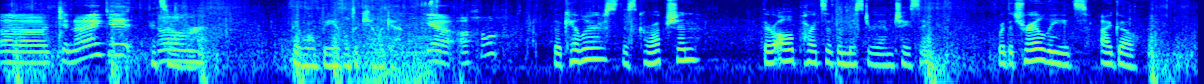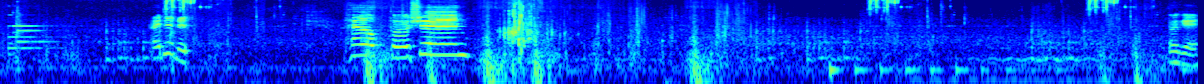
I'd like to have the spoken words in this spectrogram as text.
Uh, can I get, It's um, over. They won't be able to kill again. yeah, uh-huh. The killers, this corruption, they're all parts of the mystery I'm chasing. Where the trail leads, I go. I did it. Health potion. Okay.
